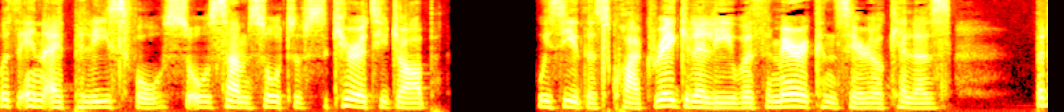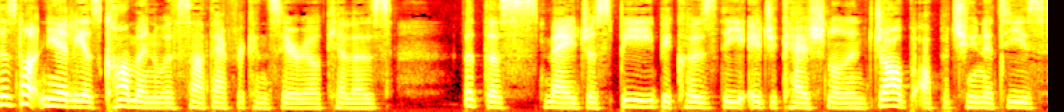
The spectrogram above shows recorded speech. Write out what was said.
within a police force or some sort of security job. We see this quite regularly with American serial killers, but is not nearly as common with South African serial killers. But this may just be because the educational and job opportunities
